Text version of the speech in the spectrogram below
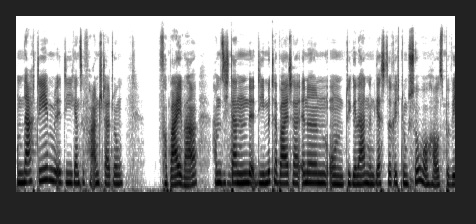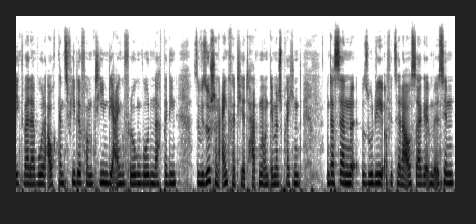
Und nachdem die ganze Veranstaltung vorbei war, haben sich dann die MitarbeiterInnen und die geladenen Gäste Richtung Soho-Haus bewegt, weil da wohl auch ganz viele vom Team, die eingeflogen wurden nach Berlin, sowieso schon einquartiert hatten und dementsprechend das dann so die offizielle Aussage ein bisschen,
